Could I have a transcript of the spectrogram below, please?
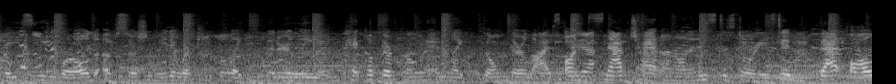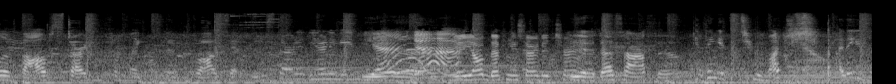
crazy world of social media where people like literally pick up their phone and like film their lives on Snapchat and on Insta stories? Did that all evolve starting from like the vlogs that we started? You know what I mean? Yeah. Yeah, y'all definitely started a trend. Yeah, that's how I feel. I think it's too much now. I think it's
